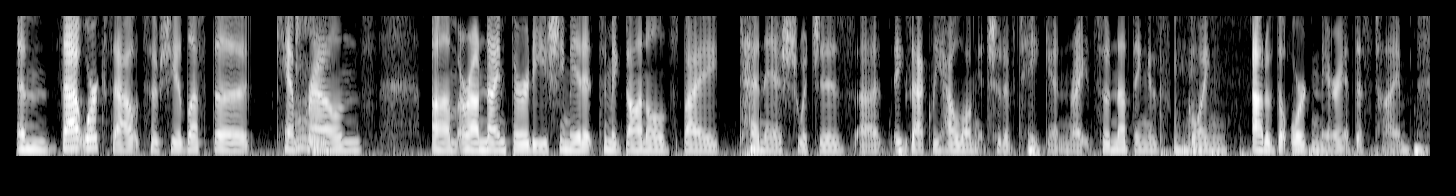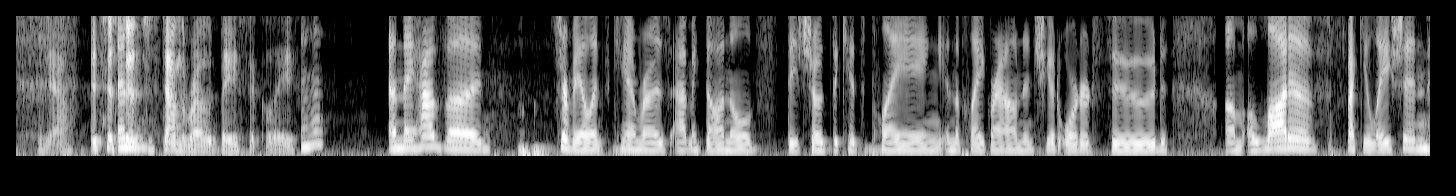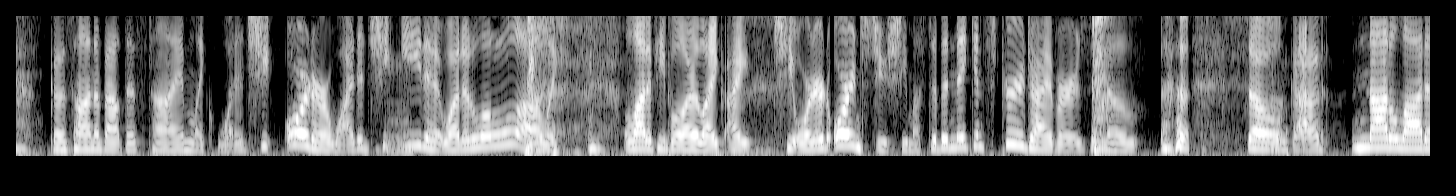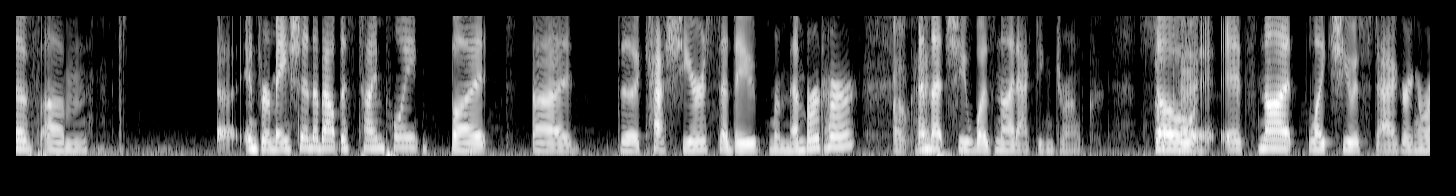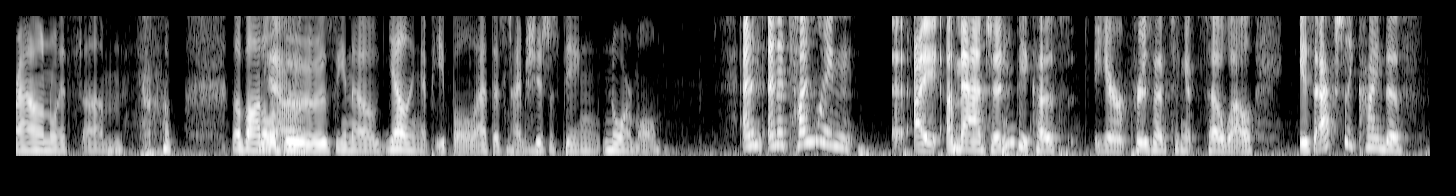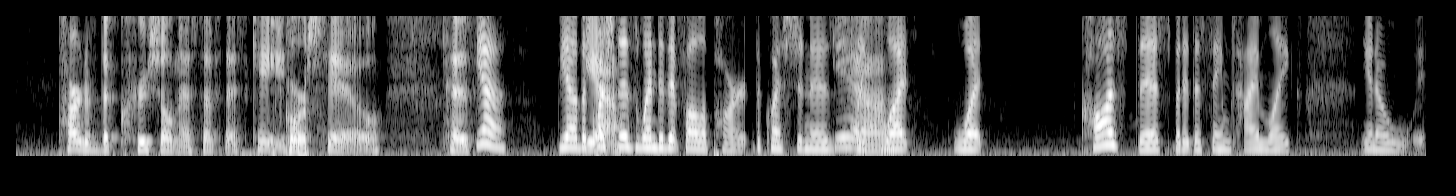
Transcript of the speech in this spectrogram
and that works out. So if she had left the campgrounds um, around 9:30, she made it to McDonald's by 10ish, which is uh, exactly how long it should have taken, right? So nothing is going out of the ordinary at this time. Yeah. It's just And- just down the road, basically. And they have uh, surveillance cameras at McDonald's. They showed the kids playing in the playground, and she had ordered food. Um, a lot of speculation goes on about this time, like what did she order? Why did she eat it? What did la la la? Like a lot of people are like, I she ordered orange juice. She must have been making screwdrivers, you know. so Oh, God. Not a lot of um, uh, information about this time point, but uh, the cashiers said they remembered her Okay. and that she was not acting drunk. So Okay. it's not like she was staggering around with um, a bottle Yeah. of booze, you know, yelling at people at this time. She was just being normal. and and a timeline uh, i imagine because you're presenting it so well is actually kind of part of the crucialness of this case of course. too because Yeah. Yeah, the Yeah. question is when did it fall apart? The question is Yeah. like what what caused this, but at the same time like, you know, d-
